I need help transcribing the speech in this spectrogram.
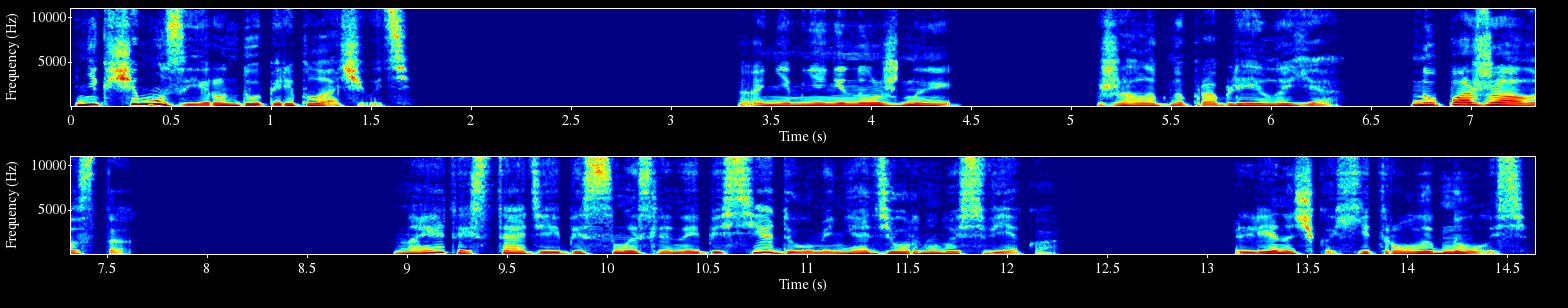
ни к чему за ерунду переплачивать. «Они мне не нужны», — жалобно проблеяла я. «Ну, пожалуйста!» На этой стадии бессмысленной беседы у меня дернулось века. Леночка хитро улыбнулась.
